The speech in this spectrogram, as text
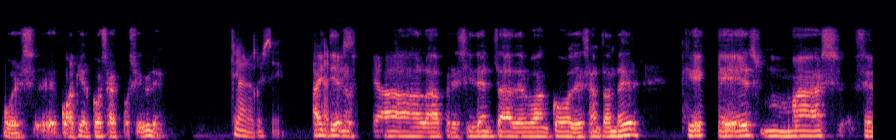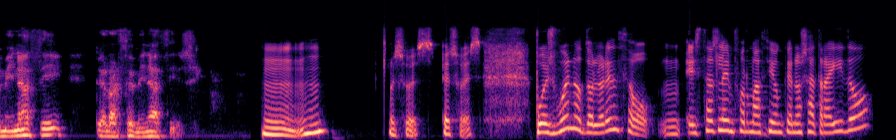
pues eh, cualquier cosa es posible. Claro que sí. Ahí tiene usted a la presidenta del Banco de Santander, que es más feminazi que las feminazis. Mm-hmm. Eso es, eso es. Pues bueno, don Lorenzo, mm, esta es la información que nos ha traído,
